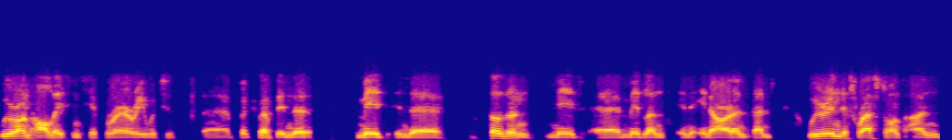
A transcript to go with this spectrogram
we were on holidays in Tipperary, which is uh, kind of in the mid in the southern mid uh, Midlands in, in Ireland, and we were in this restaurant, and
